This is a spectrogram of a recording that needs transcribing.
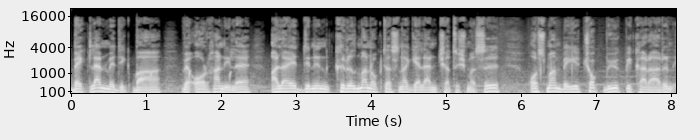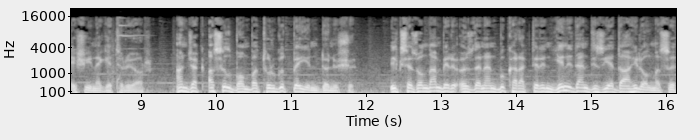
beklenmedik bağ ve Orhan ile Alaeddin'in kırılma noktasına gelen çatışması, Osman Bey'i çok büyük bir kararın eşiğine getiriyor. Ancak asıl bomba Turgut Bey'in dönüşü. İlk sezondan beri özlenen bu karakterin yeniden diziye dahil olması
